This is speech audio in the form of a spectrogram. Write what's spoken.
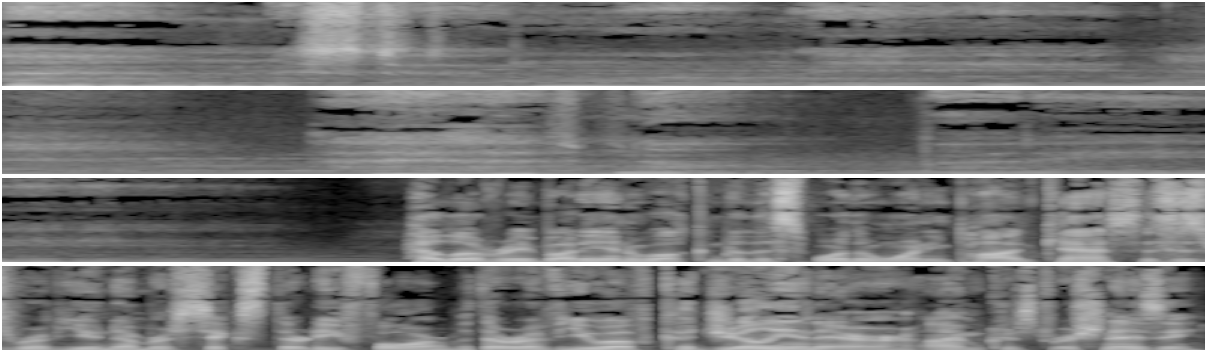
time too lonely. I have nobody. Hello, everybody, and welcome to the Spoiler Warning Podcast. This is review number 634 with a review of Kajillionaire. I'm Christopher Schnese.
